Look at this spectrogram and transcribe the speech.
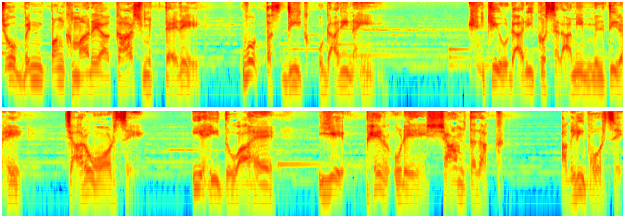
जो बिन पंख मारे आकाश में तैरे, वो तस्दीक उडारी नहीं। इनकी उडारी को सलामी मिलती रहे चारों ओर से। यही दुआ है, ये फिर उड़े शाम तलक, अगली भोर से।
